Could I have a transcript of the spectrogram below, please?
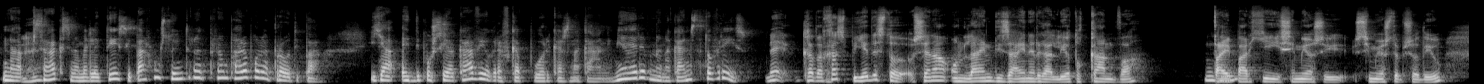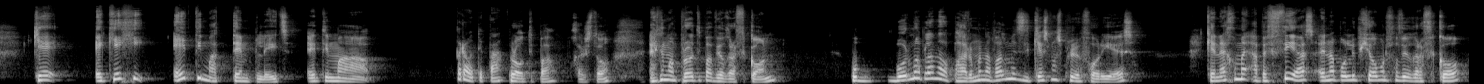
να ψάξει, να μελετήσει. Υπάρχουν στο ίντερνετ πλέον πάρα πολλά πρότυπα για εντυπωσιακά βιογραφικά που μπορεί κανείς να κάνει. Μια έρευνα να κάνεις, θα το βρεις. Ναι, καταρχάς πηγαίνετε στο, σε ένα online design εργαλείο, το Canva. Θα υπάρχει η σημείωση, σημείωση του επεισοδίου. Και εκεί έχει έτοιμα templates, έτοιμα Πρότυπα. πρότυπα, ευχαριστώ, έτοιμα πρότυπα βιογραφικών που μπορούμε απλά να τα πάρουμε, να βάλουμε τις δικές μας πληροφορίες και να έχουμε απευθείας ένα πολύ πιο όμορφο βιογραφικό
